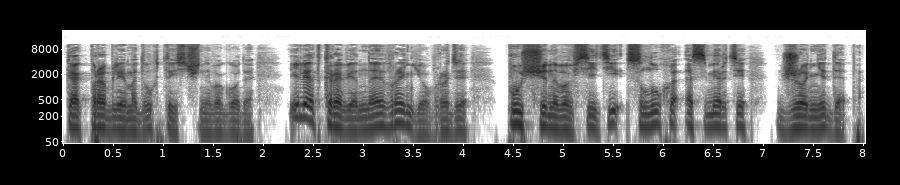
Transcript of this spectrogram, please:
как проблема 2000 года, или откровенное вранье, вроде пущенного в сети слуха о смерти Джонни Деппа.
